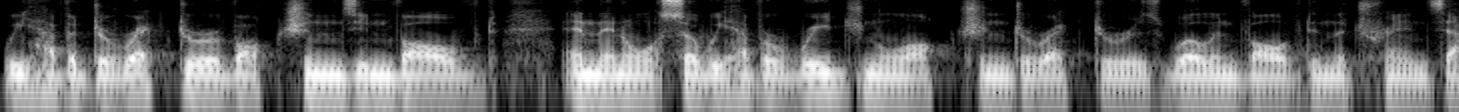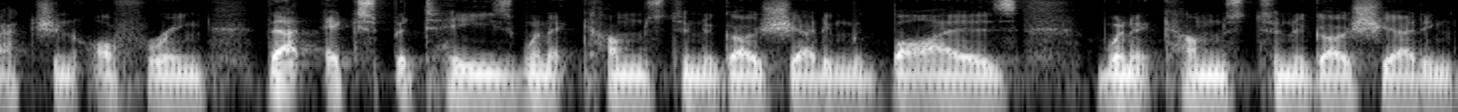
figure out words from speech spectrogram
We have a director of auctions involved, and then also we have a regional auction director as well involved in the transaction, offering that expertise when it comes to negotiating with buyers, when it comes to negotiating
